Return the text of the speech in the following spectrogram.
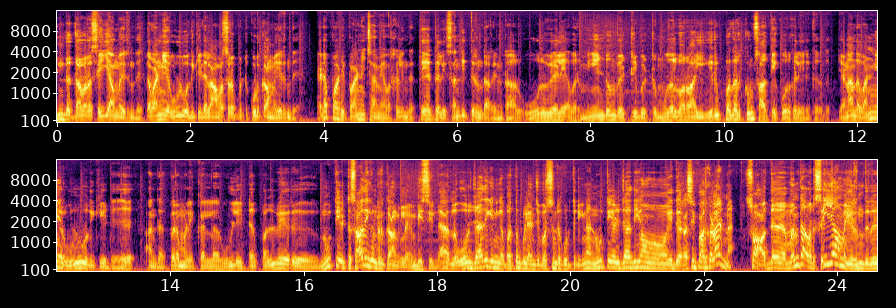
இந்த தவறை செய்யாம இருந்து இந்த வன்னியர் உள் ஒதுக்கீடெல்லாம் அவசரப்பட்டு கொடுக்காம இருந்து எடப்பாடி பழனிசாமி அவர்கள் இந்த தேர்தலை சந்தித்திருந்தார் என்றால் ஒருவேளை அவர் மீண்டும் வெற்றி பெற்று முதல்வராகி இருப்பதற்கும் சாத்தியக்கூறுகள் இருக்கிறது. ஏன்னா அந்த வன்னியர் உள் ஒதுக்கீடு அந்த பிரமலை கல்லர் உள்ளிட்ட பல்வேறு நூத்தி எட்டு சாதிகள் இருக்காங்கல்ல எம்பிசியில் அதுல ஒரு ஜாதிக்கு நீங்க பத்து புள்ளி அஞ்சு பர்சன்ட் கொடுத்துட்டீங்கன்னா நூத்தி ஏழு ஜாதியும் இதை ரசிப்பார்களா என்ன? சோ அதை வந்து அவர் செய்யாம இருந்தது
